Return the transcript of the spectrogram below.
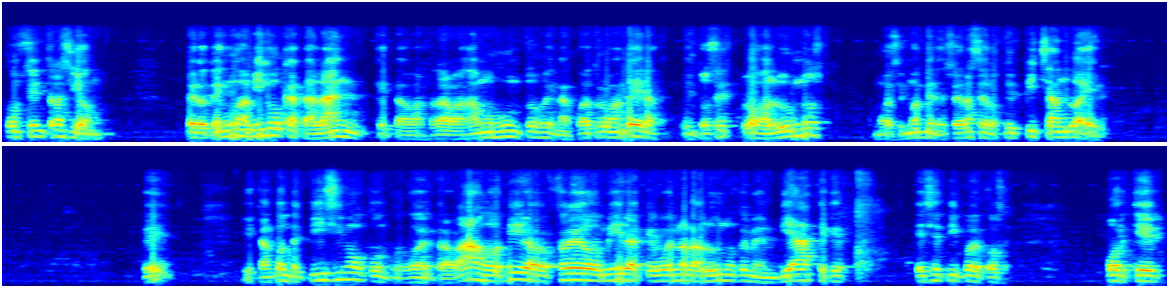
concentración, pero tengo un amigo catalán que traba- trabajamos juntos en las cuatro banderas, entonces los alumnos, como decimos en Venezuela, se lo estoy pichando a él. ¿Ve? Y están contentísimos con, con el trabajo. Mira, Alfredo, mira qué bueno el alumno que me enviaste, que, ese tipo de cosas. Porque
